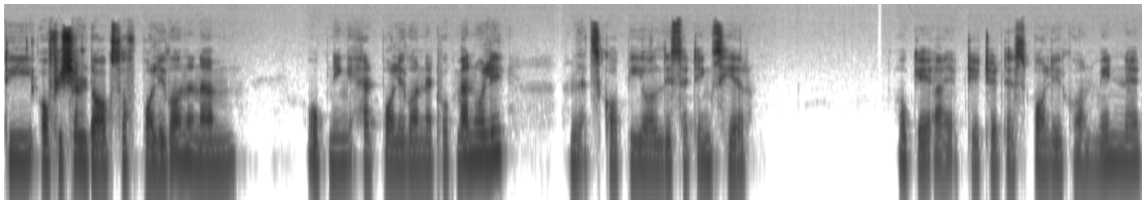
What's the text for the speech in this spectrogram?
the official docs of polygon and i'm opening at polygon network manually. Let's copy all the settings here. Okay i updated this polygon mainnet.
